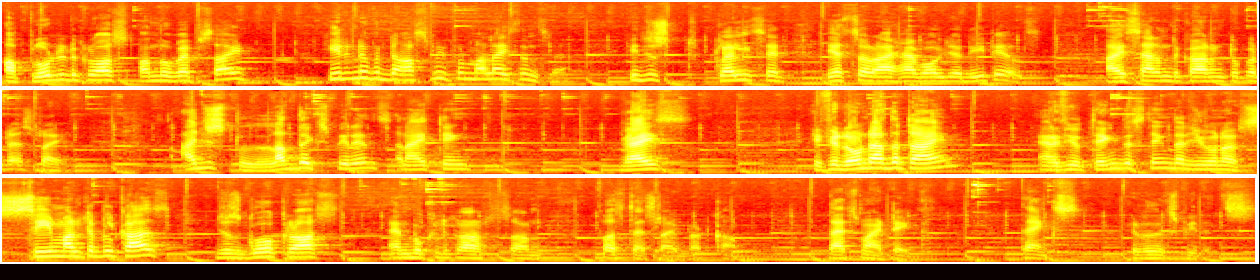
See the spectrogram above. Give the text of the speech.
Upload it across on the website. He didn't even ask me for my license. He just clearly said, Yes, sir, I have all your details. I sat in the car and took a test drive. I just love the experience, and I think, guys, if you don't have the time, and if you think this thing that you want to see multiple cars, just go across and book it across on 1sttestdrive.com. That's my take. Thanks. It was an experience.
